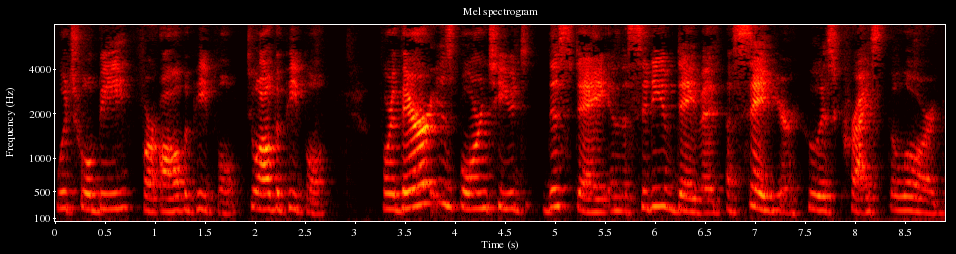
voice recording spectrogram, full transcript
which will be for all the people, to all the people. For there is born to you this day in the city of David a Savior who is Christ the Lord.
